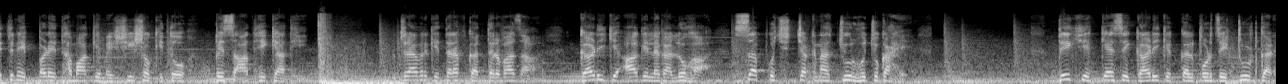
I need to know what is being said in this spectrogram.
इतने बड़े धमाके में शीशों की तो बिसात ही क्या थी? ड्राइवर की तरफ़ का दरवाज़ा, गाड़ी के आगे लगा लोहा, सब कुछ चकनाचूर हो चुका है। देखिए कैसे गाड़ी के कलपुर्जे टूटकर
